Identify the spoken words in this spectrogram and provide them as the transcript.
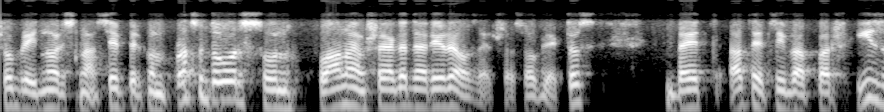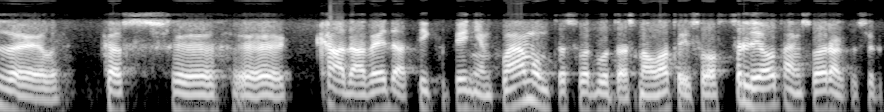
Šobrīd norisinās iepirkuma procedūras un plānojam šajā gadā arī realizēt šos objektus. Bet attiecībā par izvēli, kas eh, eh, kādā veidā tika pieņemta lēmuma, tas varbūt tās nav Latvijas valsts ceļa jautājums, vairāk tas ir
